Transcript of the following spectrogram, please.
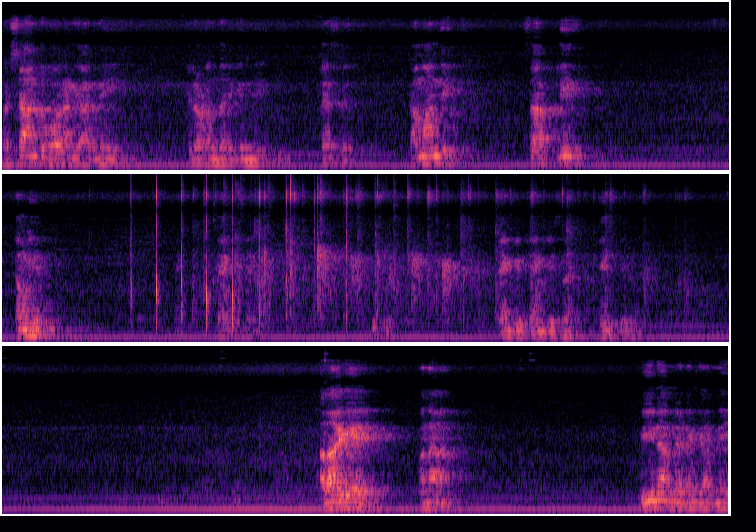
ప్రశాంత్ ఓరన్ గారిని పిలవడం జరిగింది. ప్లస్ కమాంది sir please come here thank you thank you thank you sir please అలాగే మన వీణా మేడం గారిని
